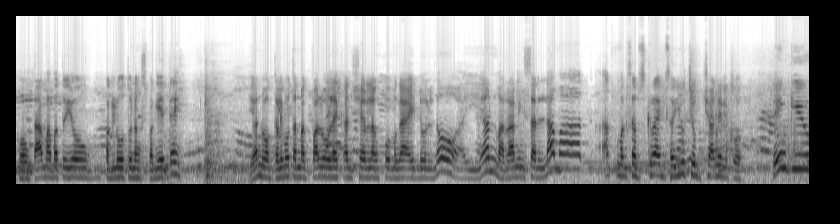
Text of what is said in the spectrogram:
Kung tama ba to yung pagluto ng spaghetti. Yan, huwag kalimutan mag-follow, like, and share lang po mga idol. No, ayan, maraming salamat at mag-subscribe sa YouTube channel ko. Thank you!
